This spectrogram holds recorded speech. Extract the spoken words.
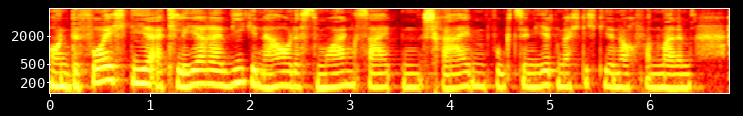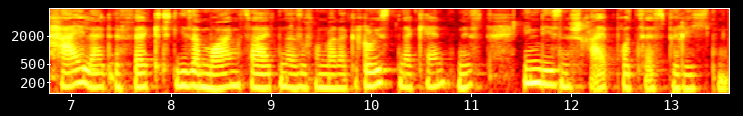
Und bevor ich dir erkläre, wie genau das Morgenseiten-Schreiben funktioniert, möchte ich dir noch von meinem Highlight-Effekt dieser Morgenseiten, also von meiner größten Erkenntnis in diesem Schreibprozess berichten.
